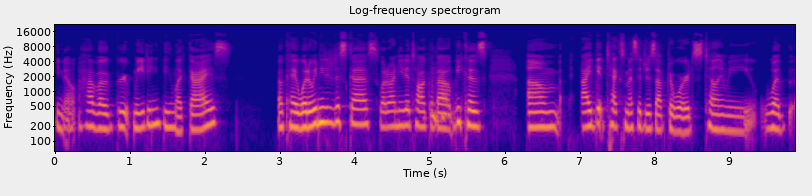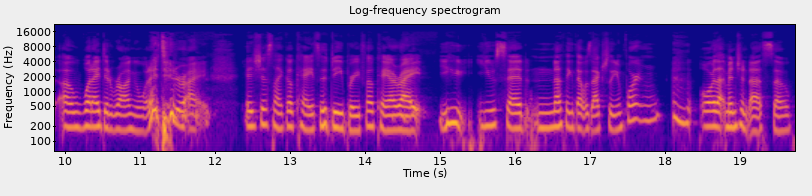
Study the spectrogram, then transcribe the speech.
you know, have a group meeting being like, guys, okay, what do we need to discuss? What do I need to talk about? Because um, I get text messages afterwards telling me what uh, what I did wrong and what I did right. it's just like, okay, it's a debrief. Okay, all right you you said nothing that was actually important or that mentioned us. So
